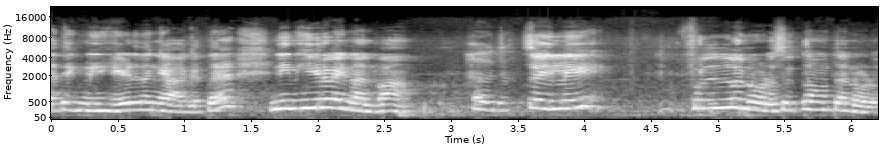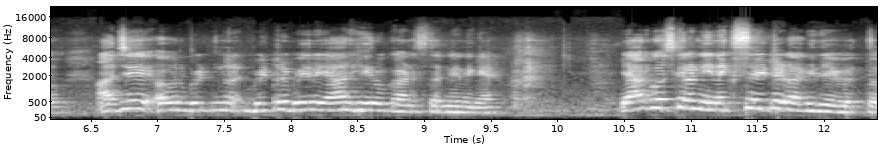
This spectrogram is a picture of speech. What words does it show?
ಐ ಥಿಂಕ್ ನೀನ್ ಹೇಳ್ದಂಗೆ ಆಗುತ್ತೆ. ನೀನ್ ಹೀರೋಯಿನ್ ಅಲ್ವಾ? ಹೌದು. ಸೊ ಇಲ್ಲಿ ಫುಲ್ಲು ನೋಡು ಸುತ್ತಮುತ್ತ ನೋಡು. ಅಜಯ್ ಅವ್ರು ಬಿಟ್ ಬಿಟ್ರೆ ಬೇರೆ ಯಾರು ಹೀರೋ ಕಾಣಿಸ್ತಾರೆ ನಿನಗೆ? ಯಾರಿಗೋಸ್ಕರ ನೀನ್ ಎಕ್ಸೈಟೆಡ್ ಆಗಿದೆ ಇವತ್ತು?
